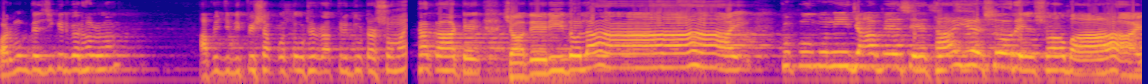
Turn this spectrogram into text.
আর মুখ দিয়ে জিকির বের হলো না। আপনি যদি পেশাব করতে উঠেন রাত্রি দুটার সময় কাটে চাঁদেরই দোলাই কুকুমুনি যাবে সে থাই এসরে সবাই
